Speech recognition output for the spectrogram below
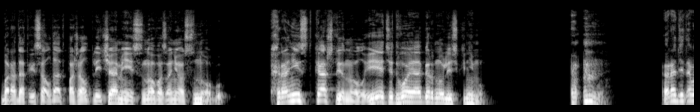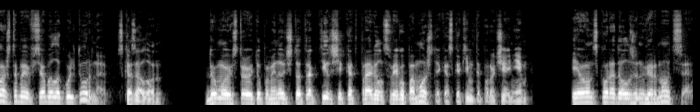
Бородатый солдат пожал плечами и снова занес ногу. Хронист кашлянул, и эти двое обернулись к нему. «Ради того, чтобы все было культурно», — сказал он, — «думаю, стоит упомянуть, что трактирщик отправил своего помощника с каким-то поручением, и он скоро должен вернуться».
